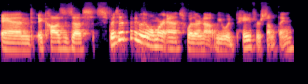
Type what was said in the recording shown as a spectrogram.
And it causes us, specifically when we're asked whether or not we would pay for something,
